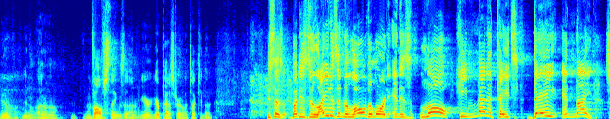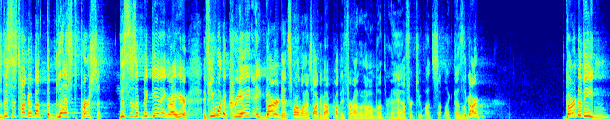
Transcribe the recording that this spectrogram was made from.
You know, you know, I don't know involves things. That you're, you're a pastor. I want to talk to you about it. He says, But his delight is in the law of the Lord, and his law he meditates day and night. So this is talking about the blessed person. This is a beginning right here. If you want to create a garden, it's what I want to talk about probably for, I don't know, a month and a half or two months, something like that, is the garden. Garden of Eden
